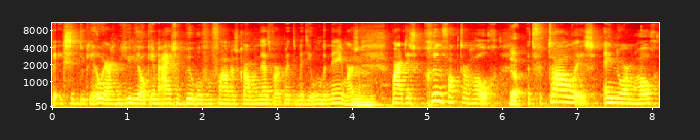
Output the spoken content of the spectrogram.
ik zit natuurlijk heel erg met jullie ook in mijn eigen bubbel van Founders Carbon Network met, met die ondernemers. Maar het is gunfactor hoog. Mhm. Ja. Het vertrouwen is enorm hoog.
